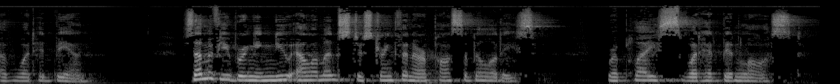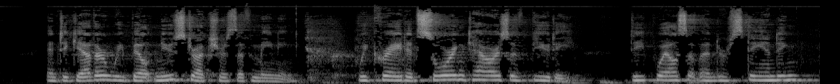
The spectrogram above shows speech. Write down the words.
of what had been some of you bringing new elements to strengthen our possibilities, replace what had been lost. And together we built new structures of meaning. We created soaring towers of beauty, deep wells of understanding,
